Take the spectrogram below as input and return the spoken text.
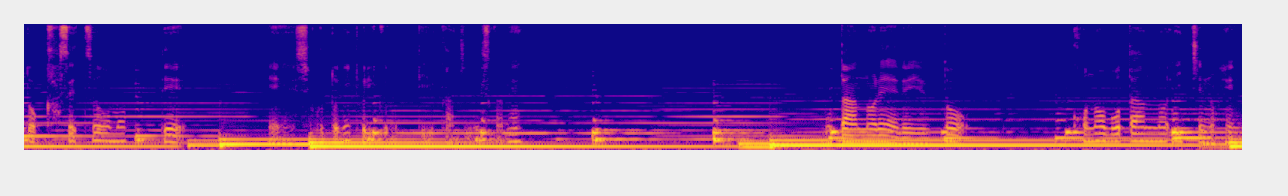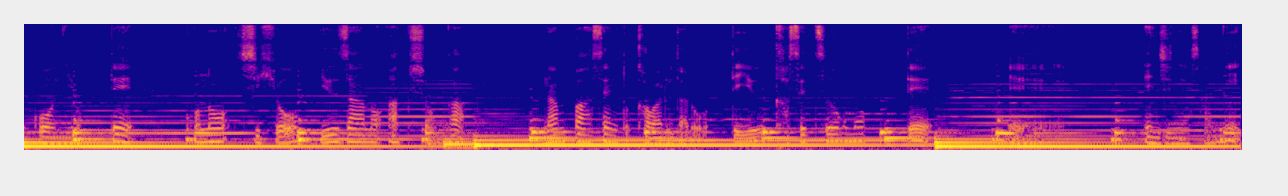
うと仮説を持って、えー、仕事に取り組むっていう感じですかね。ボタンの例で言うとこのボタンの位置の変更によってこの指標ユーザーのアクションが何パーセント変わるだろうっていう仮説を持って、えー、エンジニアさんに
